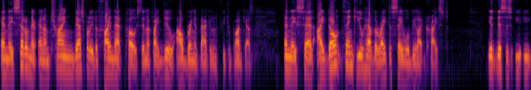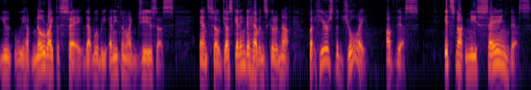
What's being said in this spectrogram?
And they said on there, and I'm trying desperately to find that post. And if I do, I'll bring it back in a future podcast. And they said, I don't think you have the right to say we'll be like Christ. It, this is you, you, we have no right to say that we'll be anything like Jesus. And so just getting to heaven's good enough. But here's the joy of this. It's not me saying this.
